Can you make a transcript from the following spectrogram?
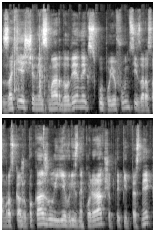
Захищений смарт-годинник з купою функцій. Зараз вам розкажу, покажу. Є в різних кольорах, щоб ти підписник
